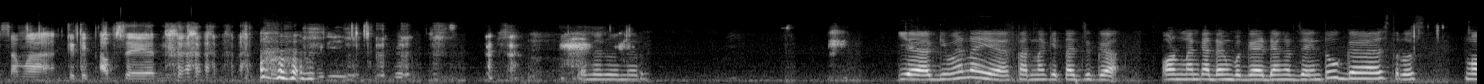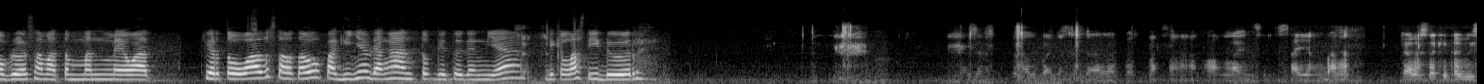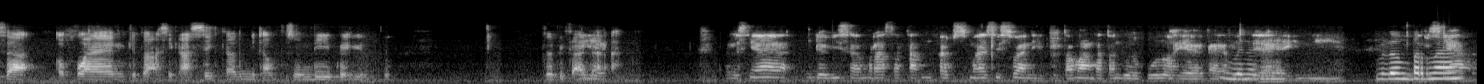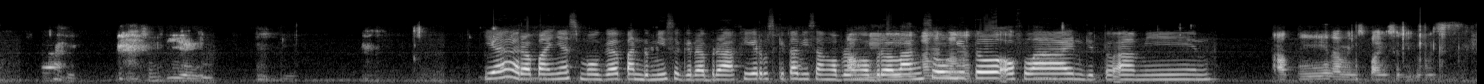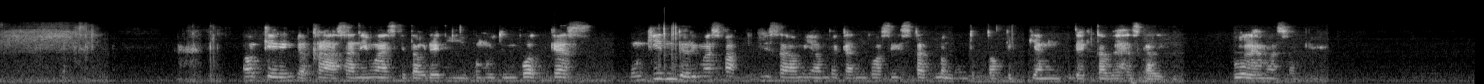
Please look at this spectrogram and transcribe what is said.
sama titip absen. Bener-bener. Ya gimana ya? Karena kita juga online kadang begadang ngerjain tugas terus ngobrol sama temen lewat virtual terus tahu-tahu paginya udah ngantuk gitu dan ya di kelas tidur. Terlalu banyak kendala buat pelaksanaan online sih. Sayang banget harusnya kita bisa offline kita asik-asik kan di kampus undi kayak gitu. Tapi keadaan Iya. harusnya udah bisa merasakan vibes mahasiswa nih terutama angkatan 20 ya kayak Bener. Linda ini. Belum pernah. Harusnya- iya. Ya harapannya semoga pandemi segera berakhir terus kita bisa ngobrol-ngobrol Amin, langsung amin gitu offline gitu. Amin amin amin paling serius Oke, nggak kerasa nih Mas, kita udah di penghujung podcast. Mungkin dari Mas Fakih bisa menyampaikan closing statement untuk topik yang udah kita bahas kali ini. Boleh Mas Fakih.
